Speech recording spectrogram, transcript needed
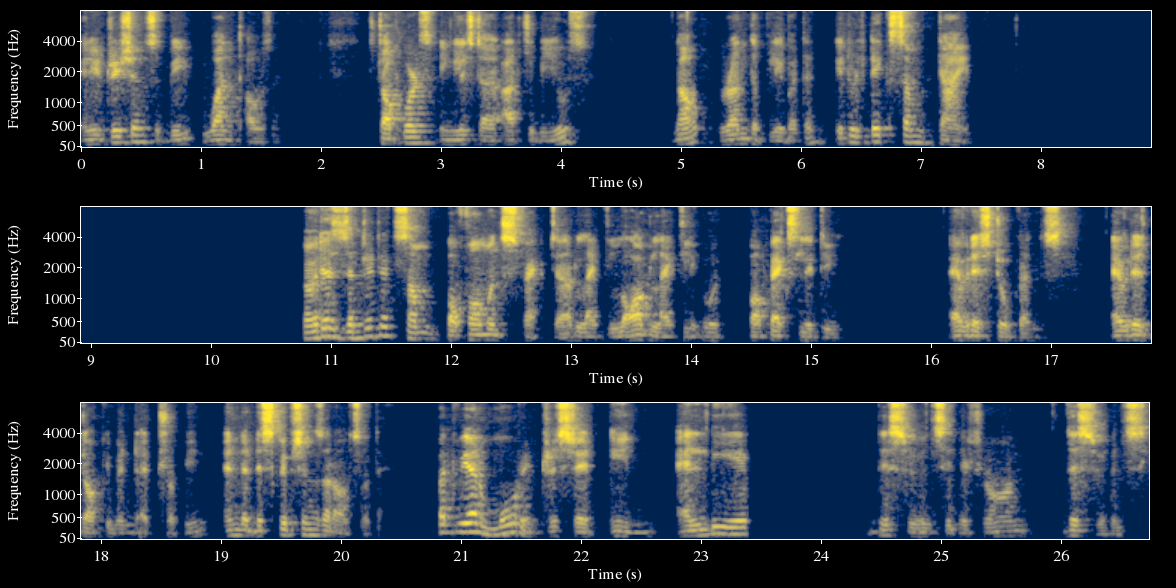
And iteration should be 1000. Stop words English are to be used. Now run the play button. It will take some time. Now it has generated some performance factor like log likelihood, perplexity, average tokens, average document entropy, and the descriptions are also there. But we are more interested in LDA. This we will see later on. This we will see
